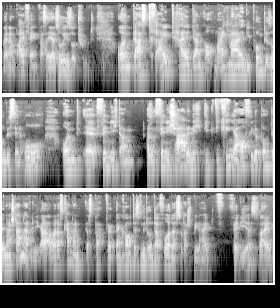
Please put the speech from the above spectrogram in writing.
wenn er einen Ball fängt, was er ja sowieso tut. Und das treibt halt dann auch manchmal die Punkte so ein bisschen hoch und äh, finde ich dann also finde ich schade, nicht, die, die kriegen ja auch viele Punkte in der Standardliga, aber das kann dann, das, dann kommt es mitunter vor, dass du das Spiel halt verlierst, weil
